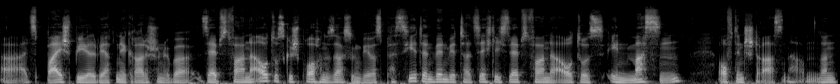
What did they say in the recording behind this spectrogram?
äh, als Beispiel, wir hatten ja gerade schon über selbstfahrende Autos gesprochen, du sagst irgendwie, was passiert denn, wenn wir tatsächlich selbstfahrende Autos in Massen auf den Straßen haben? Dann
